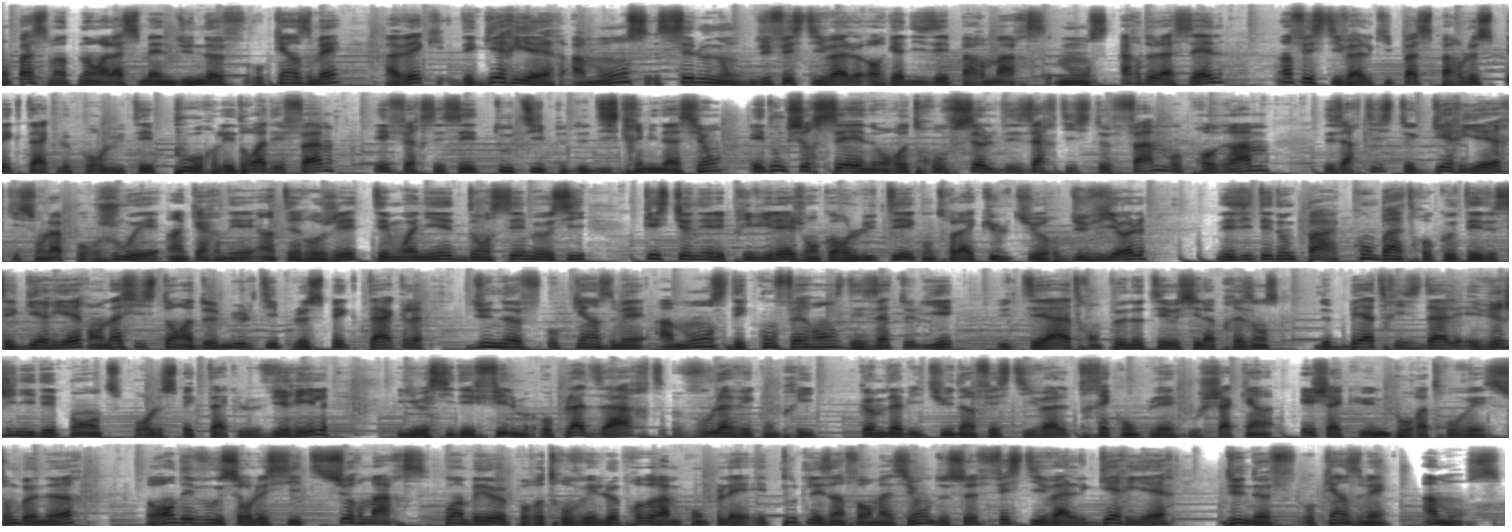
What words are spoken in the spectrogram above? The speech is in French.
On passe maintenant à la semaine du 9 au 15 mai avec des guerrières à Mons. C'est le nom du festival organisé par Mars Mons Art de la Seine un festival qui passe par le spectacle pour lutter pour les droits des femmes et faire cesser tout type de discrimination. Et donc sur scène, on retrouve seuls des artistes femmes au programme, des artistes guerrières qui sont là pour jouer, incarner, interroger, témoigner, danser, mais aussi questionner les privilèges ou encore lutter contre la culture du viol. N'hésitez donc pas à combattre aux côtés de ces guerrières en assistant à de multiples spectacles du 9 au 15 mai à Mons, des conférences, des ateliers, du théâtre. On peut noter aussi la présence de Béatrice Dalle et Virginie Despentes pour le spectacle Viril. Il y a aussi des films au Plaza Art, vous l'avez compris. Comme d'habitude, un festival très complet où chacun et chacune pourra trouver son bonheur. Rendez-vous sur le site surmars.be pour retrouver le programme complet et toutes les informations de ce festival guerrière du 9 au 15 mai à Mons.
